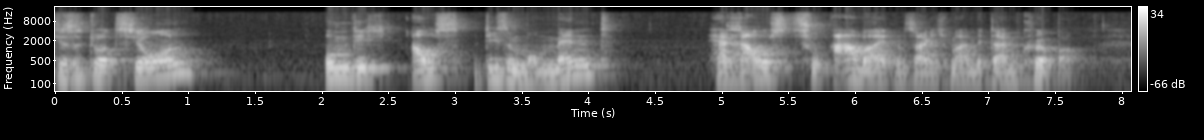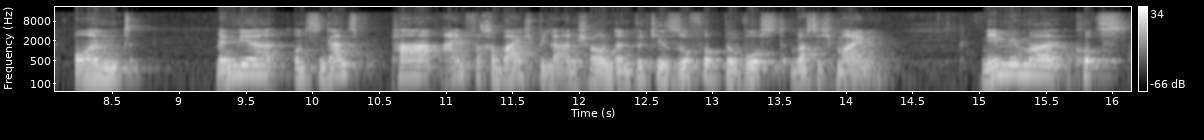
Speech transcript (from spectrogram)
die Situation, um dich aus diesem Moment herauszuarbeiten, sage ich mal, mit deinem Körper. Und wenn wir uns ein ganz paar einfache Beispiele anschauen, dann wird dir sofort bewusst, was ich meine. Nehmen wir mal kurz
